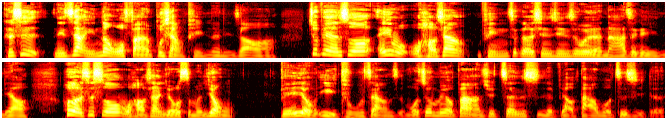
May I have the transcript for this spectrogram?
可是你这样一弄，我反而不想评了，你知道吗？就变成说，哎，我我好像评这个星星是为了拿这个饮料，或者是说我好像有什么用？别有意图这样子，我就没有办法去真实的表达我自己的。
